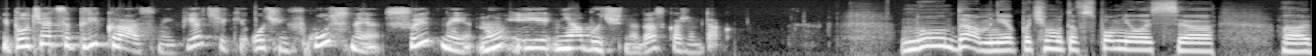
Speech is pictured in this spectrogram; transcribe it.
И получается прекрасные перчики, очень вкусные, сытные, ну и необычно, да, скажем так. Ну да, мне почему-то вспомнилась э, э,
